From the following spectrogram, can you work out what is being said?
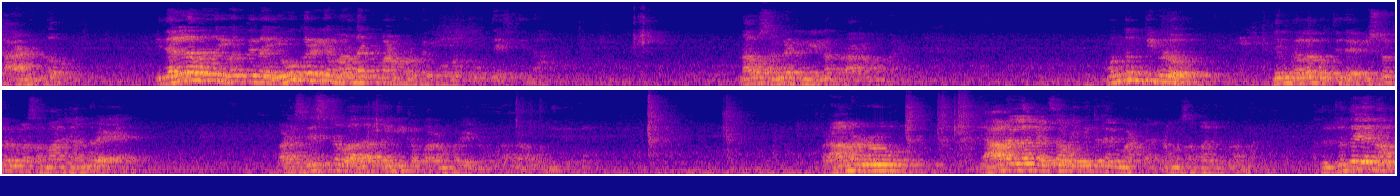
ಕಾರಣಗಳು ಇದೆಲ್ಲವನ್ನು ಇವತ್ತಿನ ಯುವಕರಿಗೆ ಮನದಟ್ಟು ಮಾಡಿಕೊಡ್ಬೇಕು ಅನ್ನೋ ಉದ್ದೇಶದಿಂದ ನಾವು ಸಂಘಟನೆಯನ್ನು ಪ್ರಾರಂಭ ಮಾಡಿದ್ದೇವೆ ಮುಂದಿನ ತಿಂಗಳು ನಿಮ್ಗೆಲ್ಲ ಗೊತ್ತಿದೆ, ವಿಶ್ವಕರ್ಮ ಸಮಾಜ ಅಂದರೆ ಬಹಳ ಶ್ರೇಷ್ಠವಾದ ವೈದಿಕ ಪರಂಪರೆಯನ್ನು ಕೂಡ ನಾವು ಹೊಂದಿದ್ದೇವೆ ಬ್ರಾಹ್ಮಣರು ಯಾವೆಲ್ಲ ಕೆಲಸ ವೈದಿಕದಲ್ಲಿ ಮಾಡ್ತಾರೆ, ನಮ್ಮ ಸಮಾಜ ಕೂಡ ಮಾಡ್ತಾರೆ ಅದ್ರ ಜೊತೆಗೆ ನಾವು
